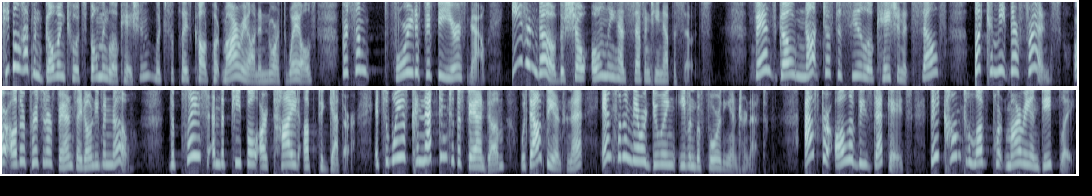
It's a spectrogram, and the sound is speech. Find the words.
People have been going to its filming location, which is a place called Portmeirion in North Wales, for some 40 to 50 years now, even though the show only has 17 episodes. Fans go not just to see the location itself, but to meet their friends or other prisoner fans they don't even know. The place and the people are tied up together. It's a way of connecting to the fandom without the internet and something they were doing even before the internet. After all of these decades, they come to love Portmeirion deeply,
